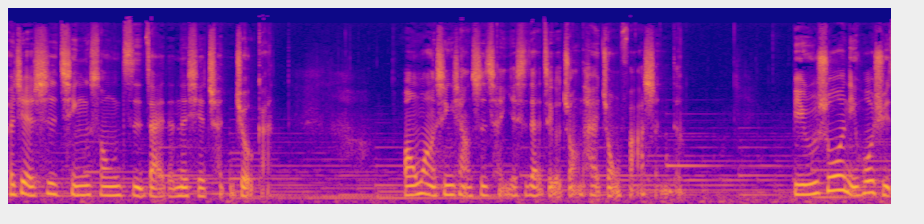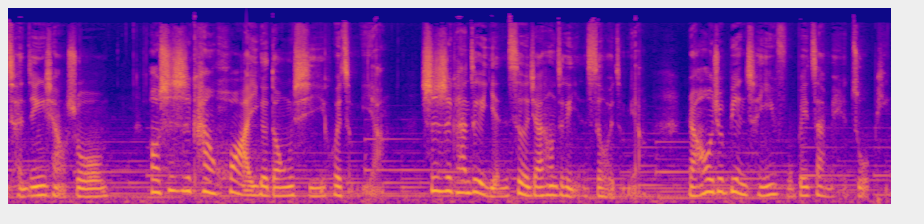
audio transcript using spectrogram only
而且是轻松自在的那些成就感。往往心想事成也是在这个状态中发生的。比如说，你或许曾经想说：“哦，试试看画一个东西会怎么样？”试试看这个颜色加上这个颜色会怎么样，然后就变成一幅被赞美的作品。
